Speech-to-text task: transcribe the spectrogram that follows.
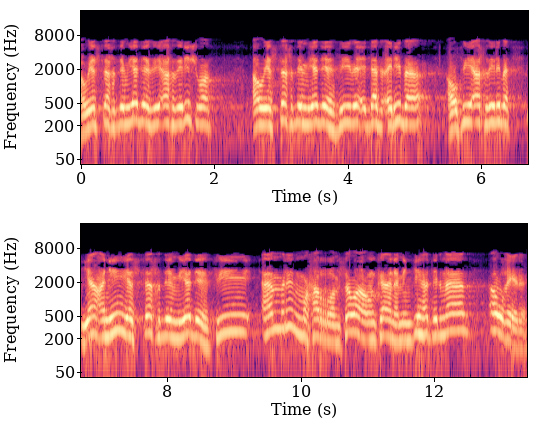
أو يستخدم يده في أخذ رشوة أو يستخدم يده في دفع ربا أو في أخذ ربا. يعني يستخدم يده في أمر محرم سواء كان من جهة المال أو غيره.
